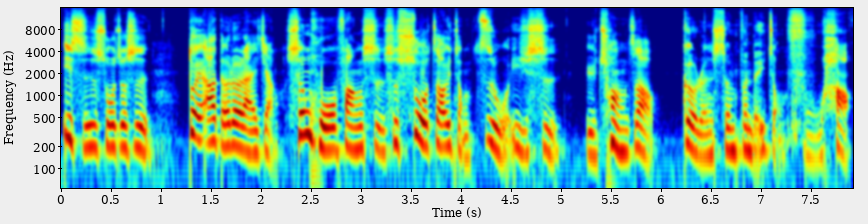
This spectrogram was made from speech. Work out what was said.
意思是说就是。对阿德勒来讲，生活方式是塑造一种自我意识与创造个人身份的一种符号。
